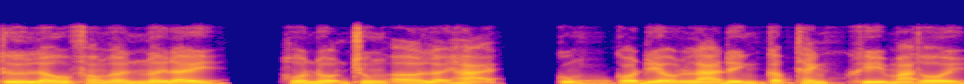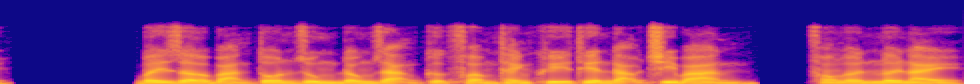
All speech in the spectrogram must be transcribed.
từ lâu phong ấn nơi đây, hỗn độn chung ở lợi hại, cũng có điều là đỉnh cấp thánh khí mà thôi. Bây giờ bản tôn dùng đồng dạng cực phẩm thánh khí thiên đạo chi bản, phong ấn nơi này,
